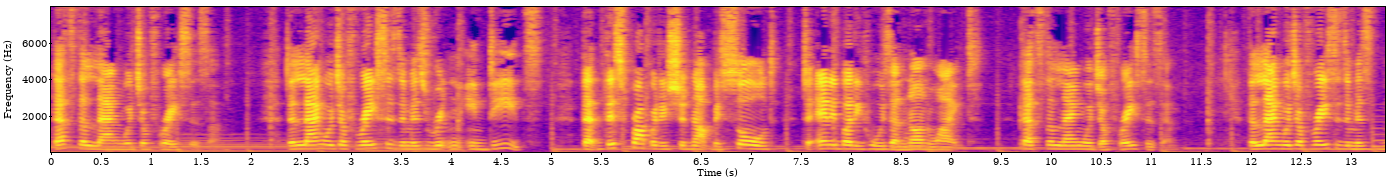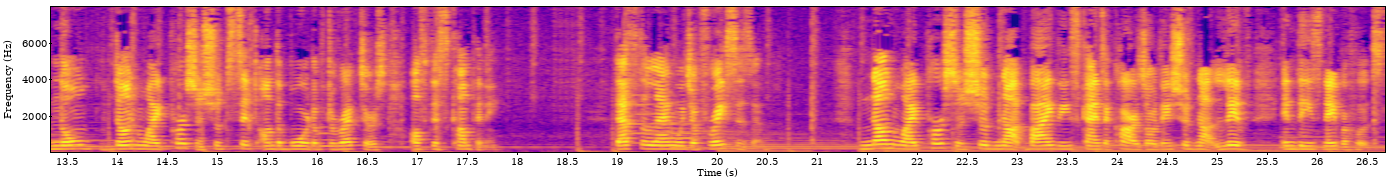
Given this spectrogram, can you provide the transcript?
That's the language of racism. The language of racism is written in deeds that this property should not be sold to anybody who is a non white. That's the language of racism. The language of racism is no non white person should sit on the board of directors of this company. That's the language of racism non white persons should not buy these kinds of cars or they should not live in these neighborhoods.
